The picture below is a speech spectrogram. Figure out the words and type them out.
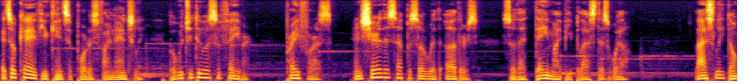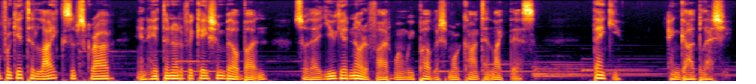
It's okay if you can't support us financially, but would you do us a favor? Pray for us and share this episode with others so that they might be blessed as well. Lastly, don't forget to like, subscribe, and hit the notification bell button so that you get notified when we publish more content like this. Thank you, and God bless you.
